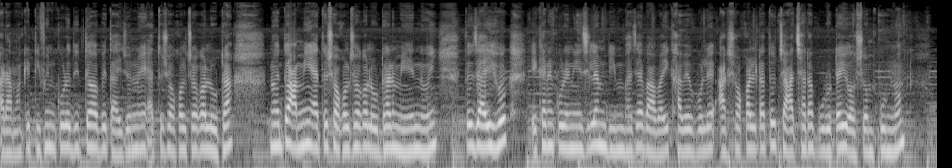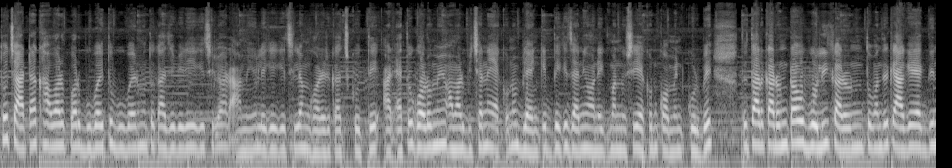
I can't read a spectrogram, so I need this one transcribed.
আর আমাকে টিফিন করে দিতে হবে, তাই জন্যই এত সকাল সকাল ওঠা। নয়তো আমি এত সকাল সকাল ওঠার মেয়ে নই। তো যাই হোক এখানে করে নিয়েছিলাম ডিম ভাজা, বাবাই খাবে বলে। আর সকালটা তো চা ছাড়া পুরোটাই অসম্পূর্ণ। তো চাটা খাওয়ার পর বুবাই তো বুবাইয়ের মতো কাজে বেরিয়ে গেছিল আর আমিও লেগে গেছিলাম ঘরের কাজ করতে। আর এত গরমেও আমার বিছানায় এখনও ব্ল্যাঙ্কেট দেখে জানি অনেক মানুষই এখন কমেন্ট করবে। তো তার কারণটাও বলি, কারণ তোমাদেরকে আগে একদিন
